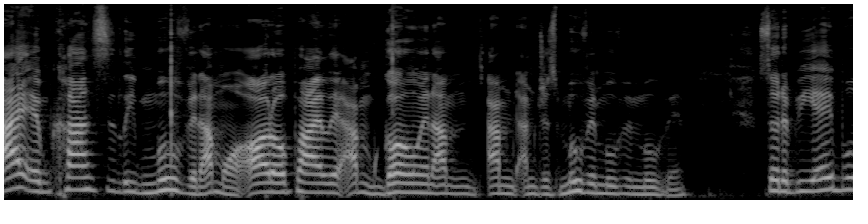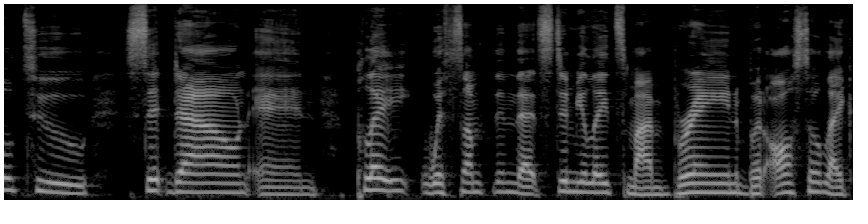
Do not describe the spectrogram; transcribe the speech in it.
I am constantly moving. I'm on autopilot. I'm going. I'm I'm I'm just moving, moving, moving. So to be able to sit down and play with something that stimulates my brain but also like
